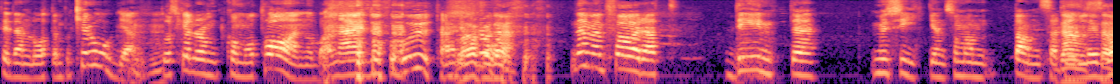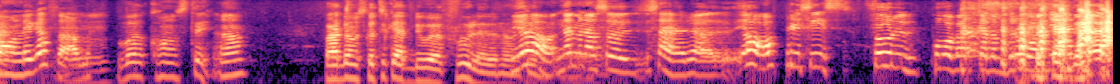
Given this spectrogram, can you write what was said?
till den låten på krogen, Mhm. då skulle de komma och ta en och bara nej du får gå ut härifrån. Varför det? Nej men för att det är inte musiken som man dansar, till i Dansar. vanliga fall. Mm. Vad konstigt. Ja. För att de ska tycka att du är full eller någonting. ja, nej men alltså så här, ja precis. Full, påverkad av droger. Den här,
